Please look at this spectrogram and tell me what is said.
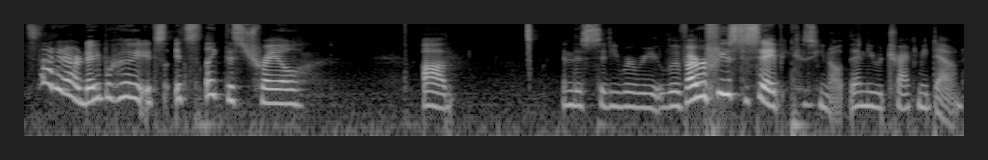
it's not in our neighborhood. It's it's like this trail, um, in this city where we live. I refuse to say because you know then you would track me down,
